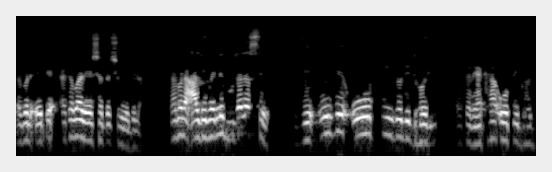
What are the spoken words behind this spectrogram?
তারপরে এটা একেবারে এর সাথে শুয়ে দিলাম। তার মানে আলটিমেটলি বোঝা যাচ্ছে যে এই যে ওপি যদি ধরি, একটা রেখা ওপি ধরি,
